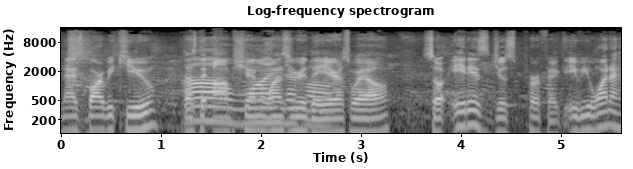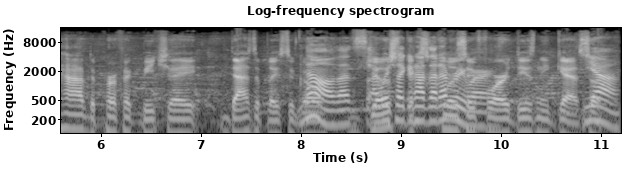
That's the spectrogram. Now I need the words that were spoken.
Nice barbecue. That's the Oh, option once you're there as well. So it is just perfect. If you want to have the perfect beach day, that's the place to go. No, that's- I wish Just I could have that exclusive everywhere. for Disney guests. So Yeah.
